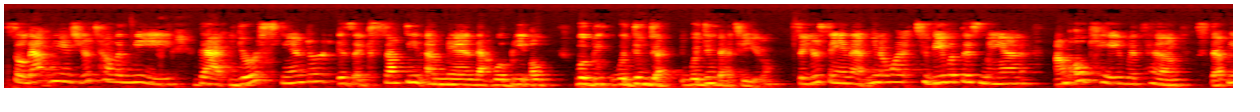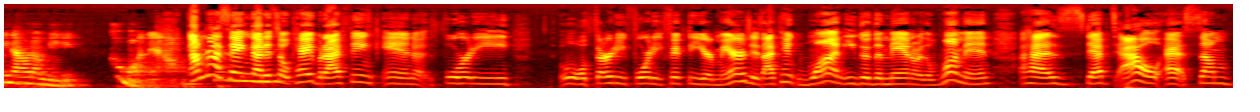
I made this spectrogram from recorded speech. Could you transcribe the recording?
So that means you're telling me that your standard is accepting a man that will be would be would do that would do that to you. So you're saying that you know what to be with this man, I'm okay with him stepping out on me. Come on now. I'm not saying that it's okay, but I think in 40 well 30 40 50 year marriages i think one either the man or the woman has stepped out at some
